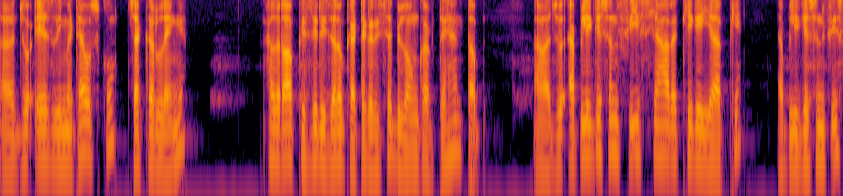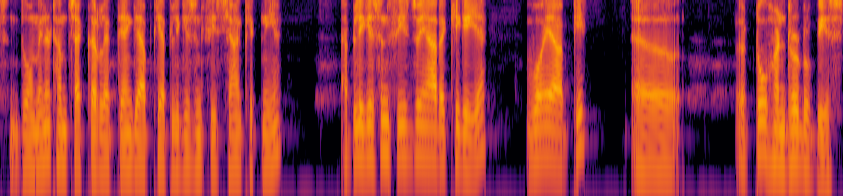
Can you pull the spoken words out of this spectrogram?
जो एज लिमिट है उसको चेक कर लेंगे। अगर आप किसी रिज़र्व कैटेगरी से बिलोंग करते हैं, तब जो एप्लीकेशन फ़ीस यहाँ रखी गई है आपकी एप्लीकेशन फ़ीस दो मिनट हम चेक कर लेते हैं कि आपकी एप्लीकेशन फ़ीस यहाँ कितनी है। एप्लीकेशन फ़ीस जो यहाँ रखी गई है, वो है आपकी टू हंड्रेड रुपीज़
